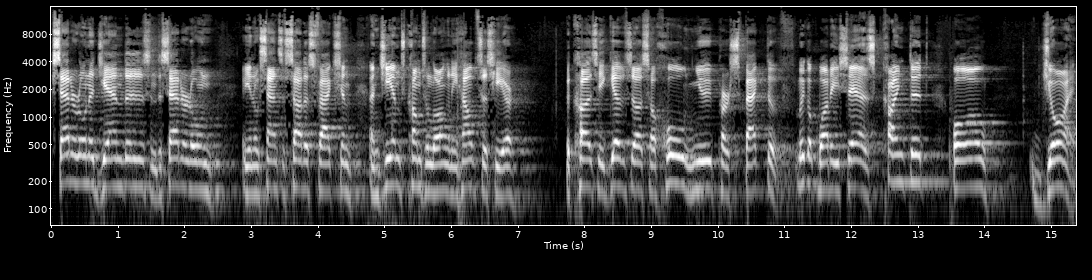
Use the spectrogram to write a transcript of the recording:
set our own agendas and to set our own you know, sense of satisfaction. And James comes along and he helps us here because he gives us a whole new perspective. Look at what he says Count it all joy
